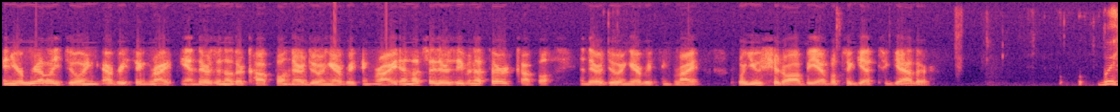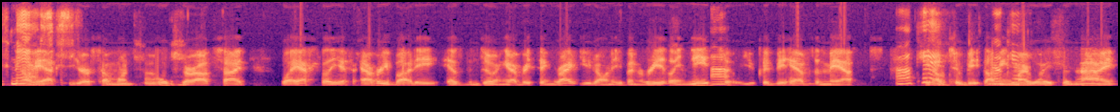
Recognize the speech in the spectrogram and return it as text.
And you're really doing everything right. And there's another couple, and they're doing everything right. And let's say there's even a third couple, and they're doing everything right. Well, you should all be able to get together with masks. You know, you're someone's house or outside. Well, actually, if everybody has been doing everything right, you don't even really need uh, to. You could be have the masks. Okay. You know, to be. I okay. mean, my wife and I,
